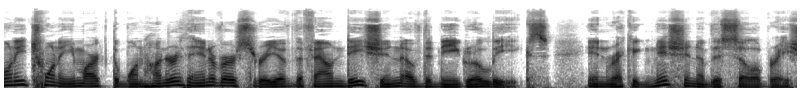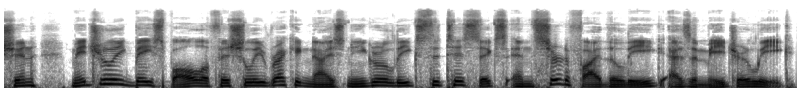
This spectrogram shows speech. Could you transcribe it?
2020 marked the 100th anniversary of the foundation of the Negro Leagues. In recognition of this celebration, Major League Baseball officially recognized Negro League statistics and certified the league as a major league.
